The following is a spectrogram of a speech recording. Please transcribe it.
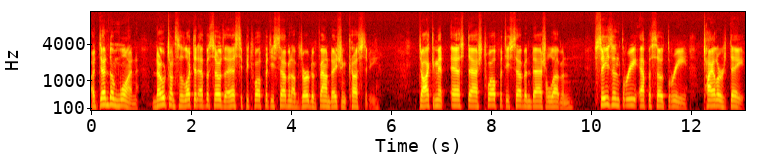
Addendum 1 Notes on selected episodes of SCP-1257 observed in Foundation custody. Document S-1257-11 Season 3 Episode 3 Tyler's Date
